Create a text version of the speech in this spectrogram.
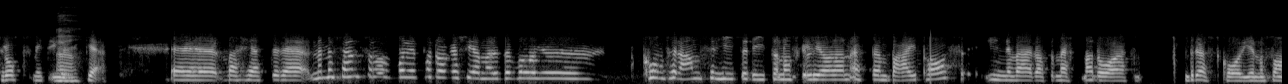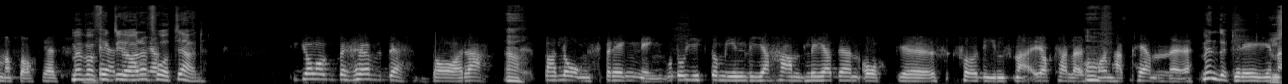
trots mitt Ja. yrke. Eh, vad heter det, nej men sen så var det ett par dagar senare, det var ju konferenser hit och dit och de skulle göra en öppen bypass, innebär att de öppnar då bröstkorgen och sådana saker. Men vad fick du Eller om göra jag- för åtgärd? Jag behövde bara Ja. ballongsprängning och då gick de in via handleden och eh, förde in såna, jag kallar det för Åh. de här Men du, penngrejerna.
